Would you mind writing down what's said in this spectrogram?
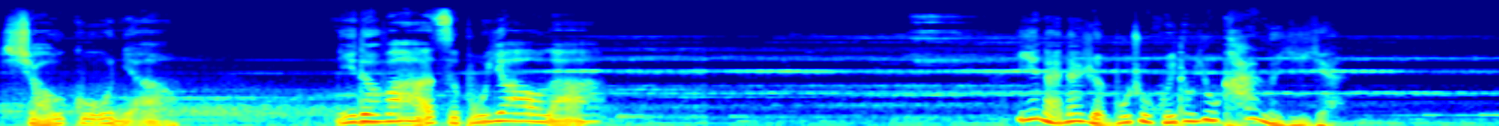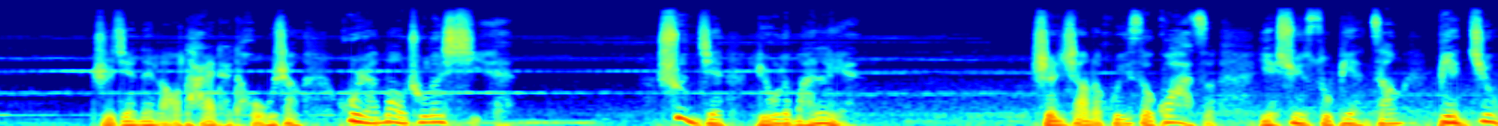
小姑娘，你的袜子不要了。”姨奶奶忍不住回头又看了一眼，只见那老太太头上忽然冒出了血，瞬间流了满脸。身上的灰色褂子也迅速变脏变旧，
